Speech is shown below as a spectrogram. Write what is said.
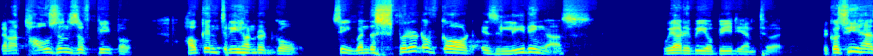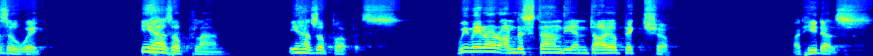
There are thousands of people. How can 300 go? See, when the Spirit of God is leading us, we are to be obedient to it because He has a way, He has a plan, He has a purpose. We may not understand the entire picture, but He does.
